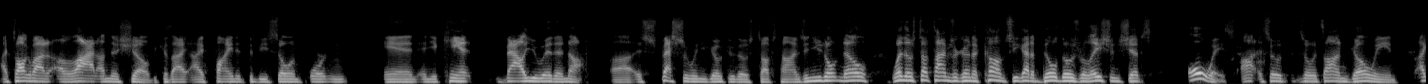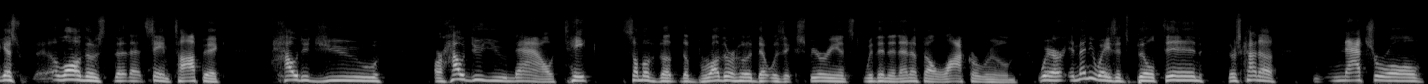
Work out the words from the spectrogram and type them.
I talk about it a lot on this show because I, I find it to be so important, and and you can't value it enough. Uh, especially when you go through those tough times and you don't know when those tough times are going to come. So you got to build those relationships always. Uh, so so it's ongoing. I guess along those th- that same topic, how did you or how do you now take some of the the brotherhood that was experienced within an NFL locker room where in many ways it's built in there's kind of natural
